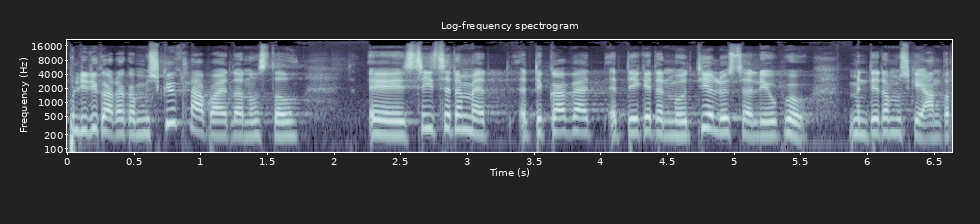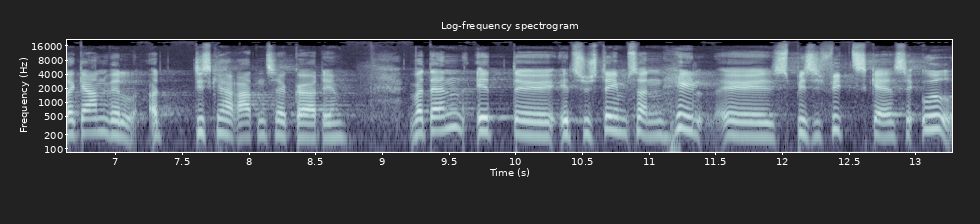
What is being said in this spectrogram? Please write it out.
politikere, der går med skyklapper et eller andet sted, øh, sige til dem, at, at det kan godt være, at det ikke er den måde, de har lyst til at leve på, men det er der måske andre, der gerne vil, og de skal have retten til at gøre det. Hvordan et, øh, et system sådan helt øh, specifikt skal se ud,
